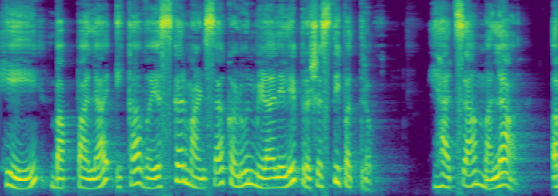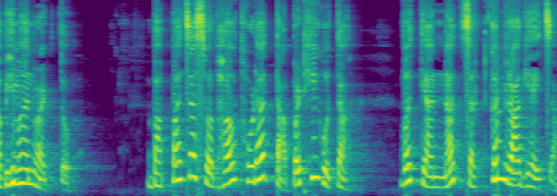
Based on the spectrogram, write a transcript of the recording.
हे बाप्पाला एका वयस्कर माणसाकडून मिळालेले प्रशस्तीपत्र. ह्याचा मला अभिमान वाटतो. बाप्पाचा स्वभाव थोडा तापटही होता व त्यांना चटकन राग यायचा.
